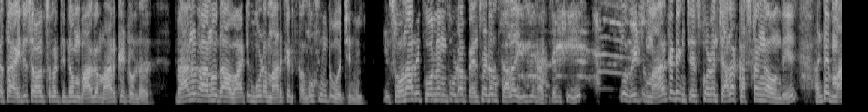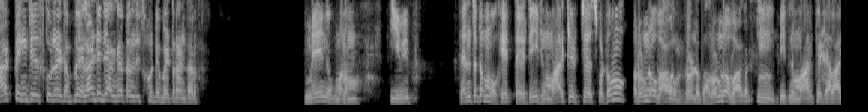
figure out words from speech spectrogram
గత ఐదు సంవత్సరాల క్రితం బాగా మార్కెట్ ఉండదు. రాను రాను దా వాటికి కూడా మార్కెట్ తగ్గుకుంటూ వచ్చింది. ఈ సోనాలి కోళ్ళని కూడా పెంచడం చాలా ఈజీ నాకు తెలిసి. సో వీటి మార్కెటింగ్ చేసుకోవడం చాలా కష్టంగా ఉంది. అంటే మార్కెటింగ్ చేసుకునేటప్పుడు ఎలాంటి జాగ్రత్తలు తీసుకుంటే బెటర్ అంటారు? మెయిన్ మనం ఇవి పెంచడం ఒక ఎత్తు అయితే వీటిని మార్కెట్ చేసుకోవటం రెండో భాగం. రెండో భాగం. రెండో భాగం. వీటిని మార్కెట్ ఎలా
